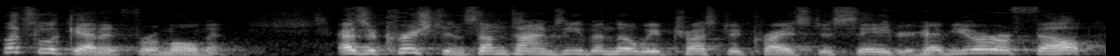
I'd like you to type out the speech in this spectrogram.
let's look at it for a moment. As a Christian, sometimes even though we've trusted Christ as Savior, have you ever felt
